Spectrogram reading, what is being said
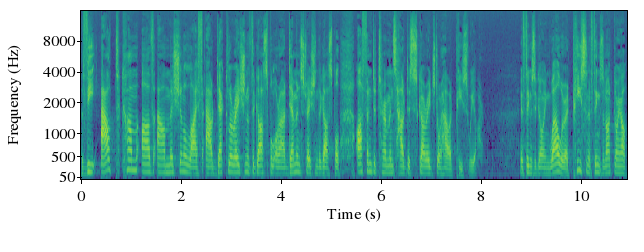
the outcome of our missional life, our declaration of the gospel or our demonstration of the gospel, often determines how discouraged or how at peace we are. If things are going well, we're at peace. And if things are not going well,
